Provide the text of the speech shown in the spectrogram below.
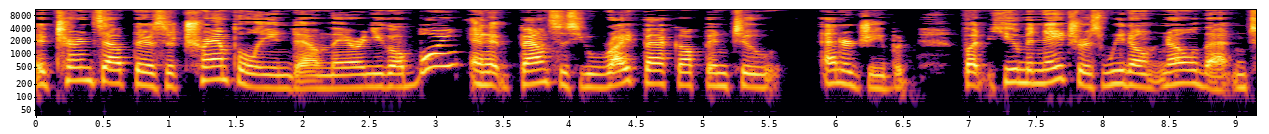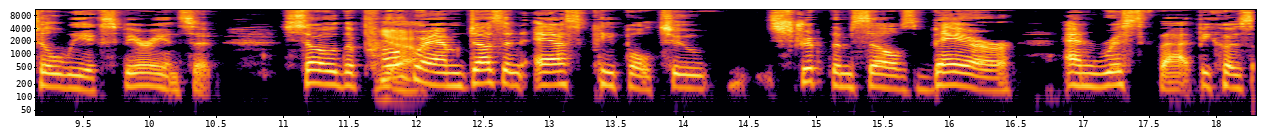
It turns out there's a trampoline down there, and you go boing, and it bounces you right back up into energy. But but human nature is we don't know that until we experience it. So the program yeah. doesn't ask people to strip themselves bare and risk that because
